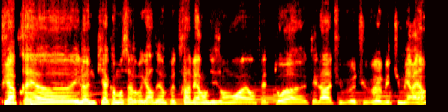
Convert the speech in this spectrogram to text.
Puis après, euh, Elon qui a commencé à le regarder un peu de travers en disant Ouais, en fait, toi, euh, t'es là, tu veux, tu veux, mais tu mets rien.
